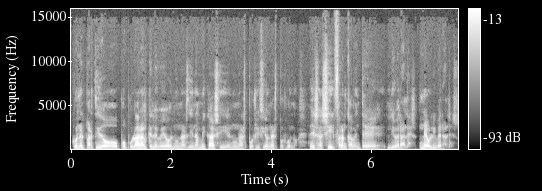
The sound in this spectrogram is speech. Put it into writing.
con el Partido Popular, al que le veo en unas dinámicas y en unas posiciones, pues bueno, es así francamente liberales, neoliberales.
